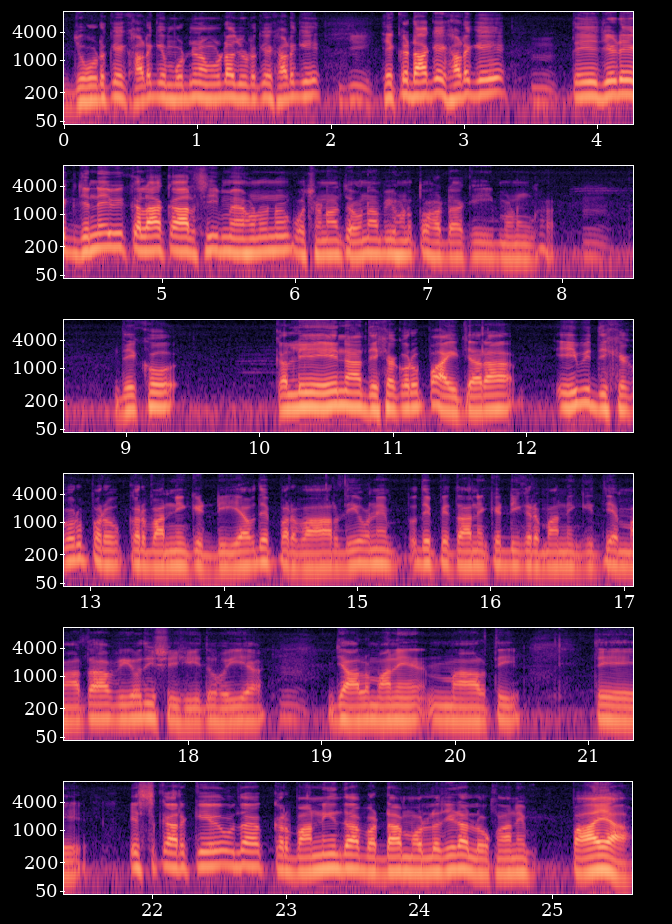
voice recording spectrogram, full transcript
ਜੋੜ ਕੇ ਖੜ ਗਏ ਮੋਢੇ ਨਾਲ ਮੋਢਾ ਜੋੜ ਕੇ ਖੜ ਗਏ ਜੀ। ਹਿੱਕ ਡਾ ਕੇ ਖੜ ਗਏ ਤੇ ਜਿਹੜੇ ਜਿੰਨੇ ਵੀ ਕਲਾਕਾਰ ਸੀ ਮੈਂ ਹੁਣ ਉਹਨਾਂ ਨੂੰ ਪੁੱਛਣਾ ਚਾਹੁੰਦਾ ਵੀ ਹੁਣ ਤੁਹਾਡਾ ਕੀ ਬਣੂਗਾ। ਦੇਖੋ ਕੱਲੇ ਇਹ ਨਾ ਦੇਖਿਆ ਕਰੋ ਭਾਈਚਾਰਾ ਇਹ ਵੀ ਦੇਖਿਆ ਕਰੋ ਪਰ ਕੁਰਬਾਨੀ ਕਿੱਡੀ ਆ ਉਹਦੇ ਪਰਿਵਾਰ ਦੀ ਉਹਨੇ ਉਹਦੇ ਪਿਤਾ ਨੇ ਕਿੱਡੀ ਕੁਰਬਾਨੀ ਕੀਤੀ ਹੈ ਮਾਤਾ ਵੀ ਉਹਦੀ ਸ਼ਹੀਦ ਹੋਈ ਆ ਜ਼ਾਲਮਾਂ ਨੇ ਮਾਰਤੀ ਤੇ ਇਸ ਕਰਕੇ ਉਹਦਾ ਕੁਰਬਾਨੀ ਦਾ ਵੱਡਾ ਮੁੱਲ ਜਿਹੜਾ ਲੋਕਾਂ ਨੇ ਪਾਇਆ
